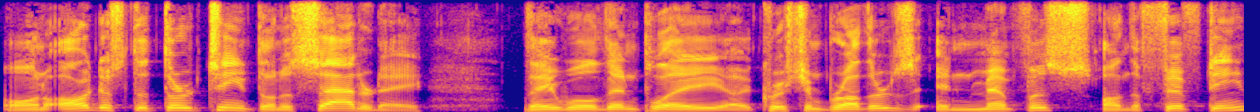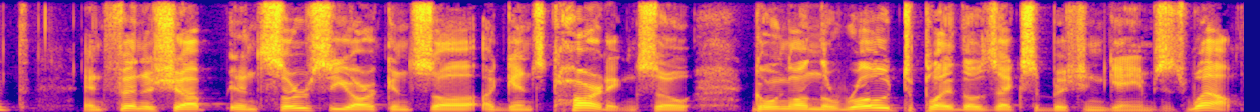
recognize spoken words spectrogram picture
on August the 13th on a Saturday. They will then play uh, Christian Brothers in Memphis on the 15th and finish up in Searcy, Arkansas against Harding. So going on the road to play those exhibition games as well.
